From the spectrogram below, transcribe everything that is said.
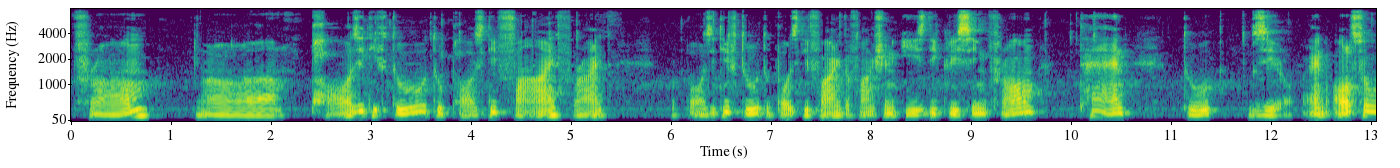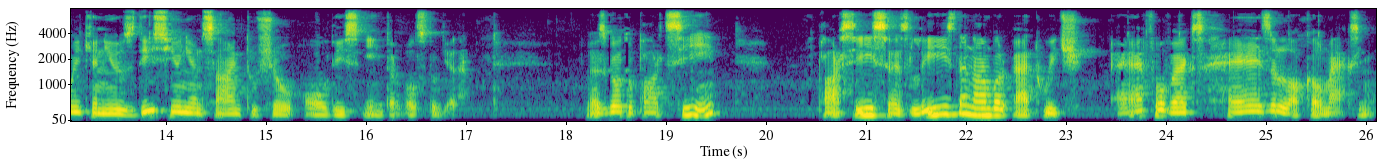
from uh, positive 2 to positive 5 right? From positive 2 to positive 5 the function is decreasing from 10 to 0 and also we can use this union sign to show all these intervals together. Let's go to part C. Part C says list the number at which f of x has a local maximum.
